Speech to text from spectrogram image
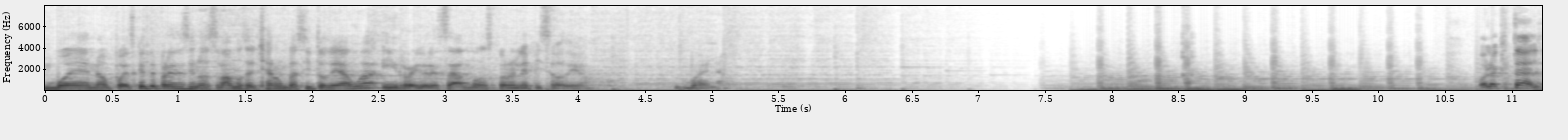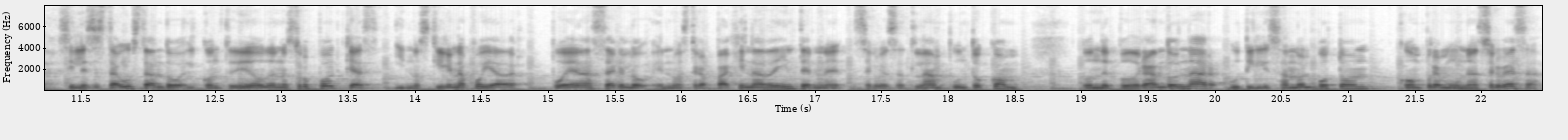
Bueno, pues, ¿qué te parece si nos vamos a echar un vasito de agua y regresamos con el episodio? Bueno. Hola, ¿qué tal? Si les está gustando el contenido de nuestro podcast y nos quieren apoyar, pueden hacerlo en nuestra página de internet cervezatlan.com, donde podrán donar utilizando el botón Cómprame una cerveza.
